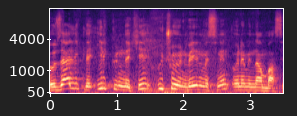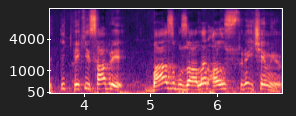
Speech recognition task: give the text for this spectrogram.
özellikle ilk gündeki 3 öğün verilmesinin öneminden bahsettik. Peki Sabri, bazı buzağlar ağız sütünü içemiyor.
